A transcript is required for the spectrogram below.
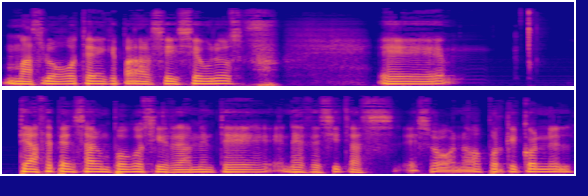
más luego tener que pagar 6 euros eh, te hace pensar un poco si realmente necesitas eso o no. Porque con, el,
